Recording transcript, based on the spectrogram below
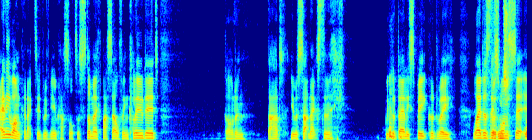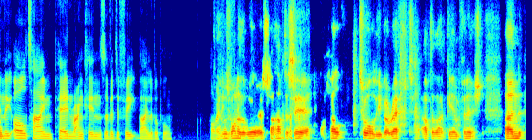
anyone connected with Newcastle to stomach, myself included. Gordon, Dad, you were sat next to me. We could barely speak, could we? Where does this one sit in the all time pain rankings of a defeat by Liverpool? It was one of the worst, I have to say. I felt totally bereft after that game finished. And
